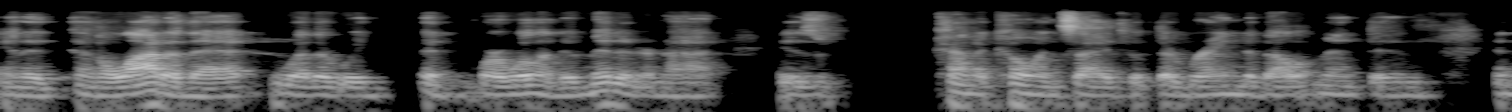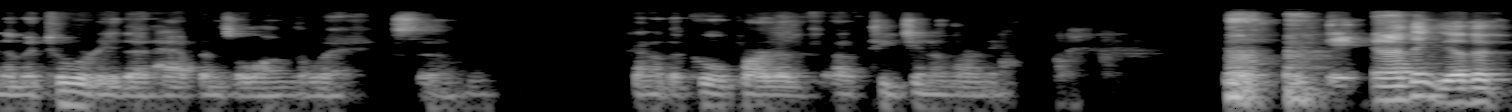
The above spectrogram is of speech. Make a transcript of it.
And, it, and a lot of that, whether we are willing to admit it or not, is kind of coincides with their brain development and, and the maturity that happens along the way. So kind of the cool part of, of teaching and learning. and I think the other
